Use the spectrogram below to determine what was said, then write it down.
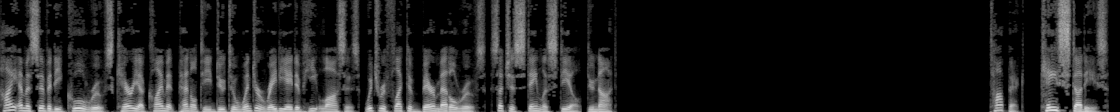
High emissivity cool roofs carry a climate penalty due to winter radiative heat losses, which reflective bare metal roofs, such as stainless steel, do not. Case studies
